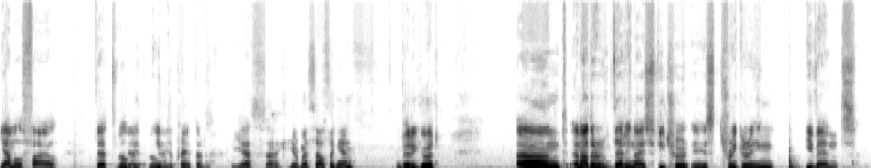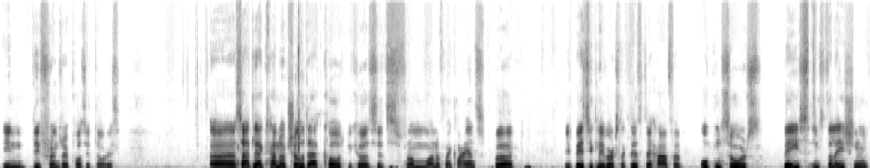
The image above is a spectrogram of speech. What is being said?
YAML file that will be interpreted. Yes, I hear myself again. Very good. And another very nice feature is triggering events in different repositories. Uh, sadly, I cannot show that code because it's from one of my clients, but it basically works like this. They have an open source base installation,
